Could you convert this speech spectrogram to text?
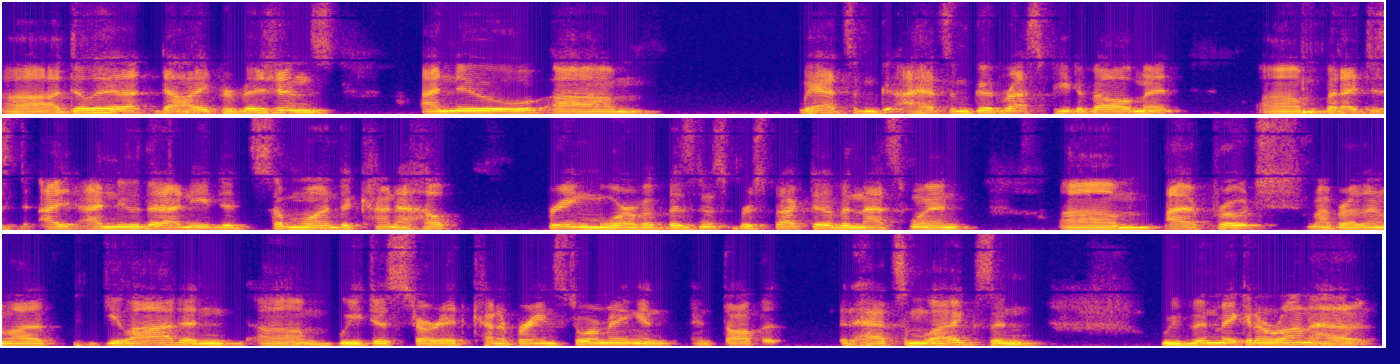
uh, Dally Provisions. I knew um, we had some I had some good recipe development, um, but I just I, I knew that I needed someone to kind of help bring more of a business perspective, and that's when um, I approached my brother-in-law Gilad, and um, we just started kind of brainstorming and, and, thought that it had some legs, and we've been making a run at it.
